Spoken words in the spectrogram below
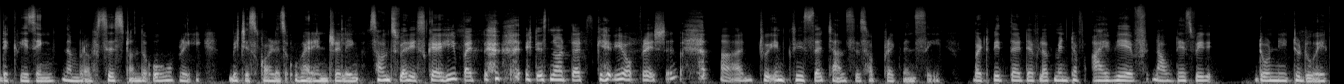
decreasing number of cysts on the ovary, which is called as ovarian drilling. Sounds very scary, but it is not that scary operation uh, to increase the chances of pregnancy. But with the development of IVF nowadays, we don't need to do it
